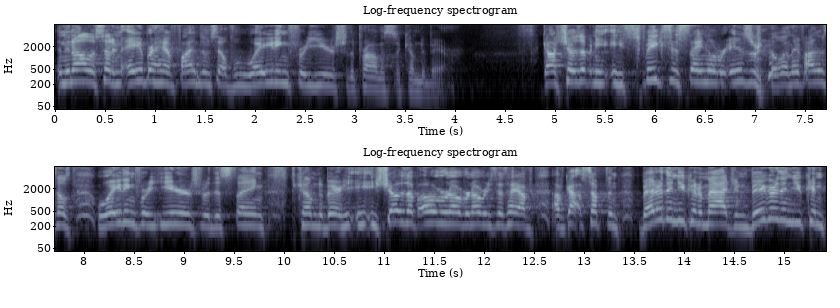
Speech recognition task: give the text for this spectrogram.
And then all of a sudden, Abraham finds himself waiting for years for the promise to come to bear. God shows up and he, he speaks this thing over Israel, and they find themselves waiting for years for this thing to come to bear. He, he shows up over and over and over. And he says, Hey, I've, I've got something better than you can imagine, bigger than you can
